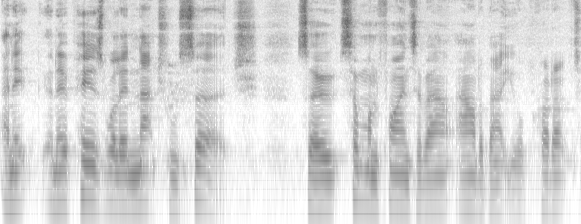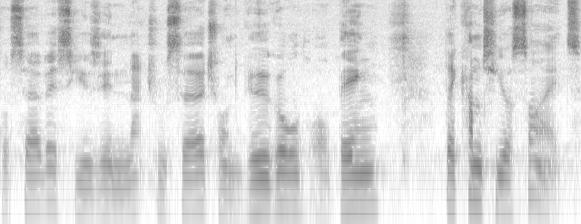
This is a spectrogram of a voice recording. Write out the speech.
and, it, and it appears well in natural search. So someone finds about, out about your product or service using natural search on Google or Bing, they come to your site.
